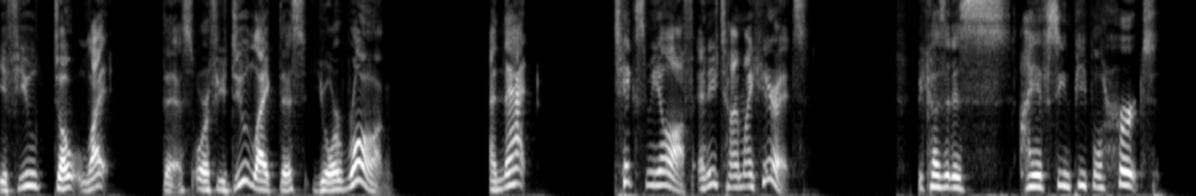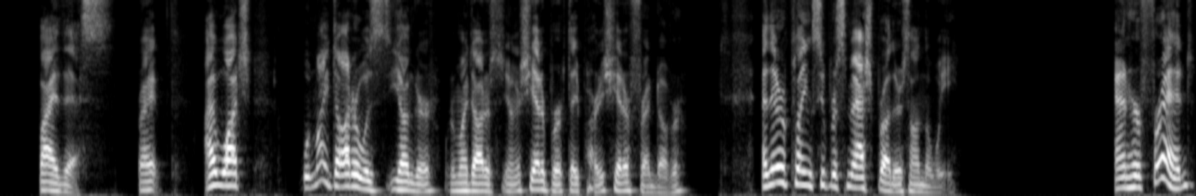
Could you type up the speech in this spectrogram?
if you don't like this or if you do like this, you're wrong. And that ticks me off anytime I hear it. because it is I have seen people hurt by this, right? I watched when my daughter was younger, when my daughter was younger, she had a birthday party, she had a friend over, and they were playing Super Smash Brothers on the Wii. And her friend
